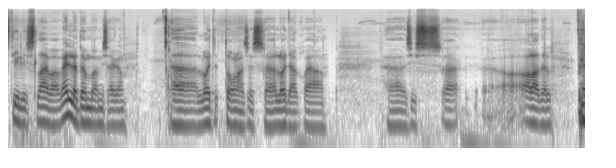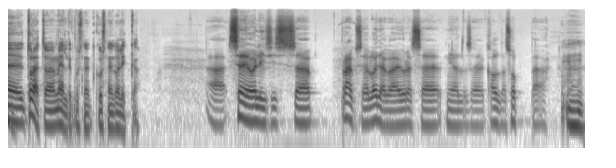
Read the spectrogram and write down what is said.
stiilis laeva väljatõmbamisega äh, lod-, toonases lodjakoja äh, siis äh, aladel. tuletame meelde, kus need, kus need olid ka? Äh, see oli siis äh, praeguse Lodjakaja juures see nii-öelda see kaldasopp mm, -hmm.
